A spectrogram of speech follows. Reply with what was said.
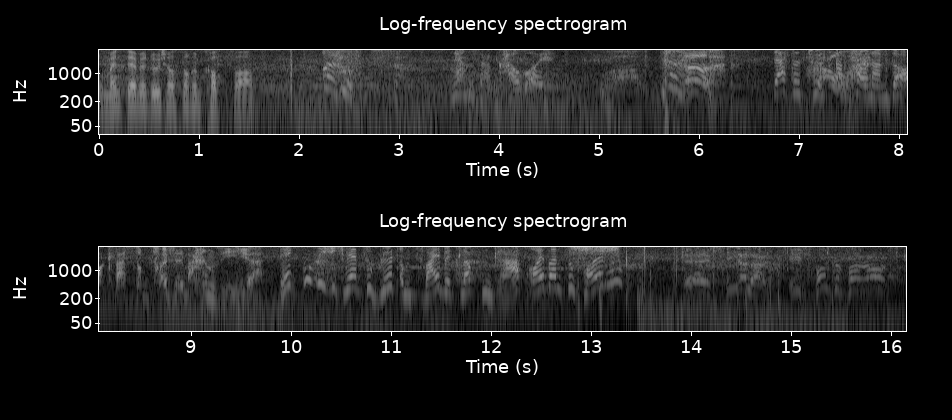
Moment, der mir durchaus noch im Kopf war. Langsam, Cowboy. Das ist fürs Abhauen am Dock. Was zum Teufel machen Sie hier? Denken Sie, ich wäre zu blöd, um zwei bekloppten Grabräubern zu folgen? Er ist hier lang. Ich funke voraus.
